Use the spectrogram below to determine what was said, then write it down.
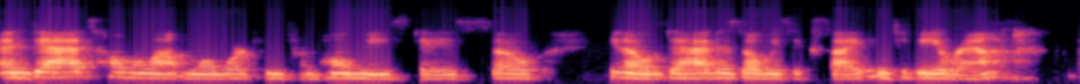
and Dad's home a lot more, working from home these days. So you know, Dad is always exciting to be around.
